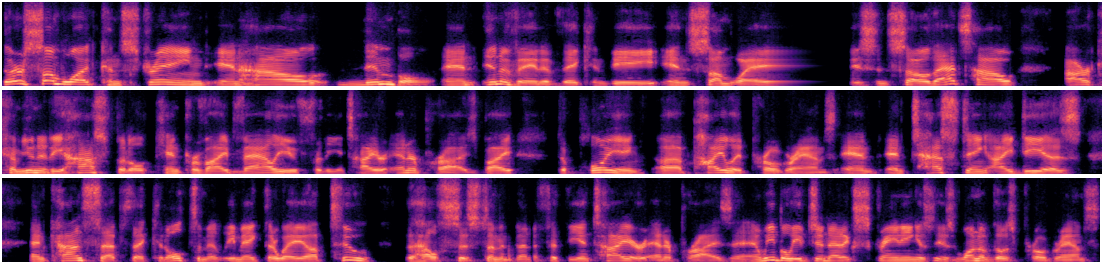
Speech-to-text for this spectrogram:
they're somewhat constrained in how nimble and innovative they can be in some ways. And so that's how our community hospital can provide value for the entire enterprise by deploying uh, pilot programs and, and testing ideas and concepts that can ultimately make their way up to the health system and benefit the entire enterprise. And we believe genetic screening is, is one of those programs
